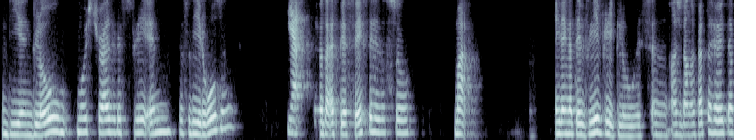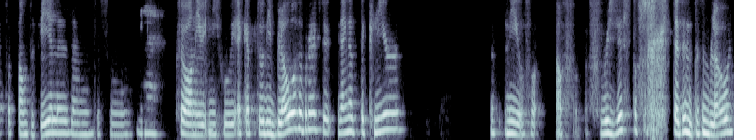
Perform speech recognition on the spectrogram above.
die een Glow Moisturizer is vrij in. Dat zo die rozen. Ja, Dat SPF 50 is of zo. Maar ik denk dat hij vrij, vrij glow is. En als je dan een vette huid hebt, dat het dan te veel is. En het is zo... ja. Ik zou wel niet, niet goed. Ik heb zo die blauwe gebruikt. Ik denk dat het de Clear... Nee, of, of, of Resist of zo. Het is, een blauwe.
